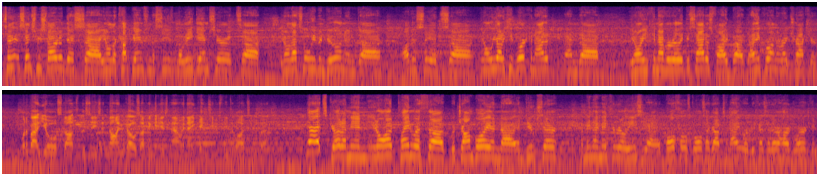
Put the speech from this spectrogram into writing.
since, since we started this, uh, you know, the cup games and the season, the league games here, it's, uh, you know, that's what we've been doing, and uh, obviously it's, uh, you know, we got to keep working at it, and uh, you know, you can never really be satisfied, but I think we're on the right track here. What about your start to the season? Nine goals, I think it is now in eight games. You must be delighted with that. Yeah, it's good. I mean, you know what? Playing with uh, with John Boy and and Dukes there, I mean, they make it real easy. both those goals I got tonight were because of their hard work and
